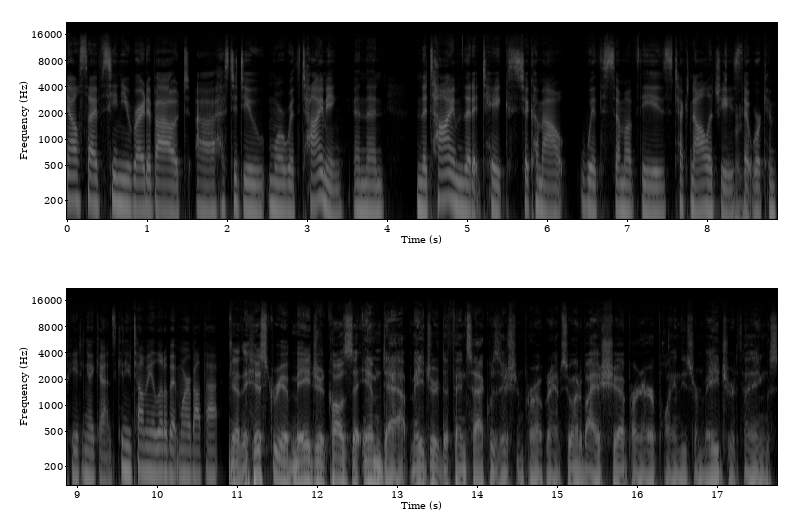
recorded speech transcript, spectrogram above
else I've seen you write about uh, has to do more with timing and then and the time that it takes to come out with some of these technologies right. that we're competing against. Can you tell me a little bit more about that? Yeah, the history of major calls the MDAP, Major Defense Acquisition Program. So you want to buy a ship or an airplane, these are major things.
